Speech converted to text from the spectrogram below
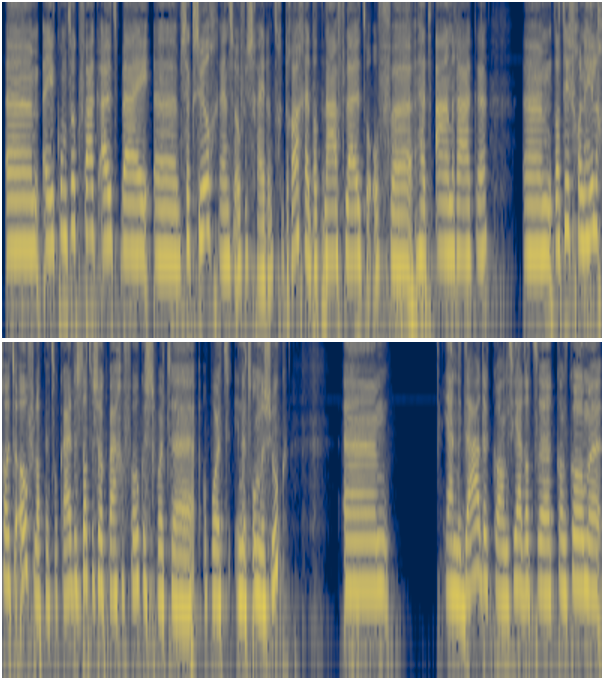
Ehm, en je komt ook vaak uit bij ehm, seksueel grensoverschrijdend gedrag, hè, dat nafluiten of eh, het aanraken. Ehm, dat heeft gewoon een hele grote overlap met elkaar. Dus dat is ook waar gefocust wordt, eh, op wordt in het onderzoek. Ja, aan de daderkant, ja, dat eh, kan komen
